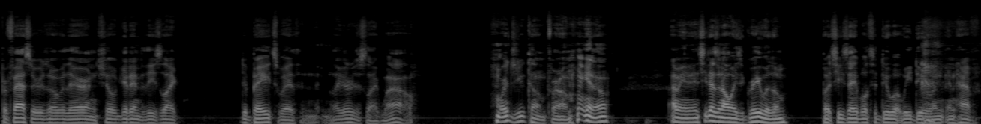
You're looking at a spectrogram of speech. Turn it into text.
professors over there and she'll get into these like debates with and like they're just like wow where'd you come from you know i mean and she doesn't always agree with them but she's able to do what we do and, and have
